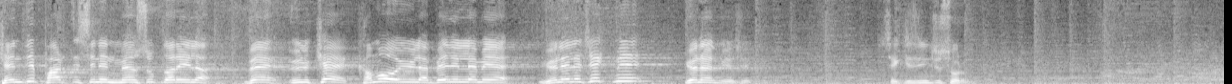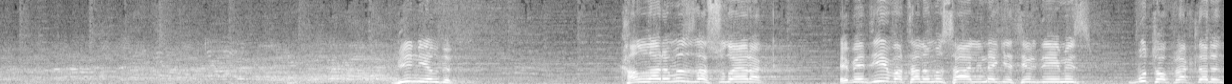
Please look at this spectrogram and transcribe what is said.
kendi partisinin mensuplarıyla ve ülke kamuoyuyla belirlemeye yönelecek mi, yönelmeyecek mi? Sekizinci soru. Bin yıldır kanlarımızla sulayarak ebedi vatanımız haline getirdiğimiz bu toprakların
